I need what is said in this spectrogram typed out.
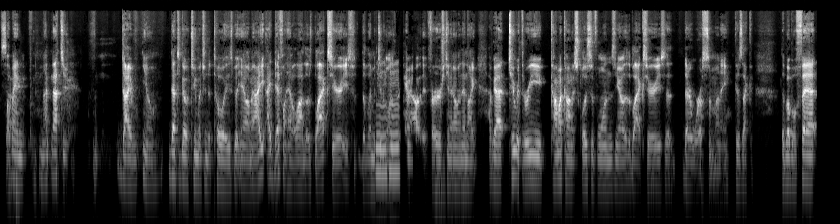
So I mean, not not to dive, you know, not to go too much into toys, but you know, I mean, I, I definitely have a lot of those Black Series, the limited ones Mhm. that came out at first, you know, and then like I've got two or three Comic Con exclusive ones, you know, the Black Series that, that are worth some money because like the Boba Fett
